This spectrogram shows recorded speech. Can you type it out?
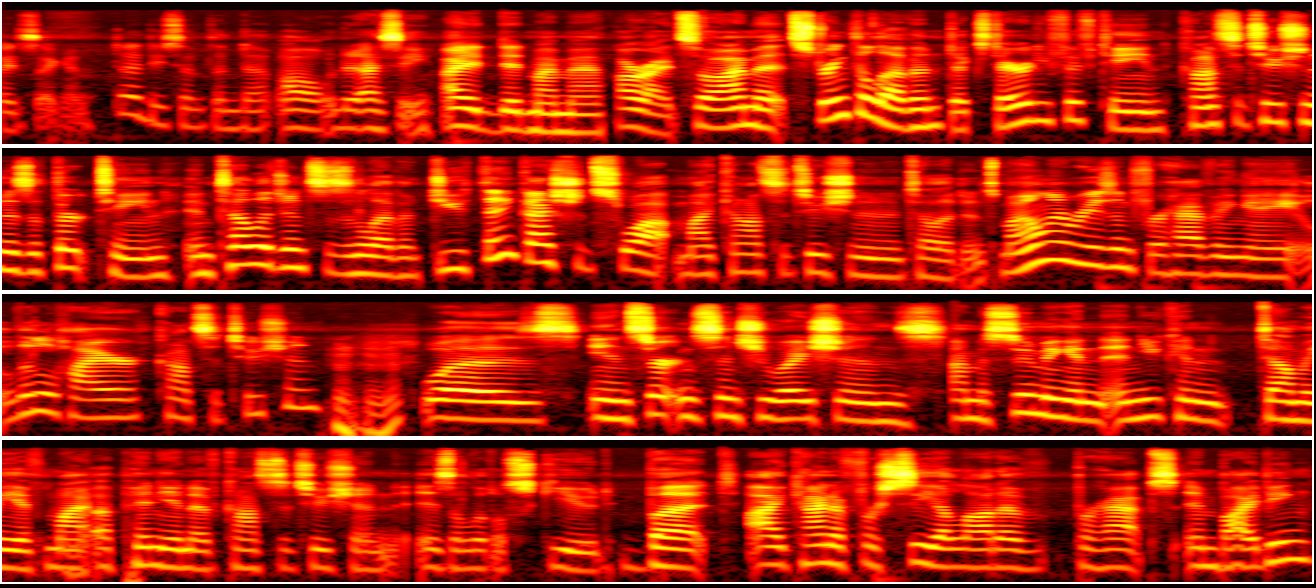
Wait a second. Did I do something dumb? Oh, did I see? I did my math. All right, so I'm at strength 11, dexterity 15, constitution is a 13, intelligence is an 11. Do you think I should swap my constitution and intelligence? My only reason for having a little higher constitution Mm-hmm. was in certain situations, I'm assuming, and, and you can tell me if my opinion of Constitution is a little skewed, but I kind of foresee a lot of perhaps imbibing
